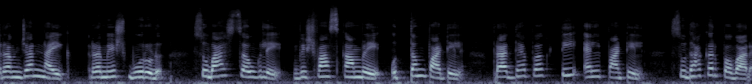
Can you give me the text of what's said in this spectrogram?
रमजान नाईक रमेश बुरुड सुभाष चौगले विश्वास कांबळे उत्तम पाटील प्राध्यापक T L Patil Sudhakar Pawar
